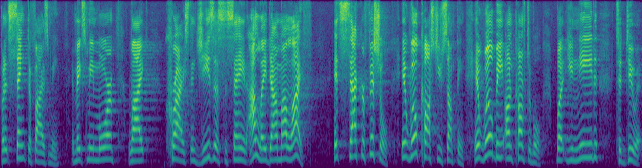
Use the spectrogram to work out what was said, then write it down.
but it sanctifies me. It makes me more like Christ. And Jesus is saying, I lay down my life. It's sacrificial. It will cost you something, it will be uncomfortable, but you need to do it.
